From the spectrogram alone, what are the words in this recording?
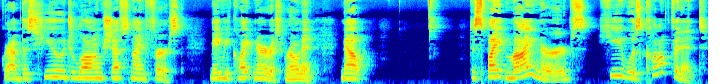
Grab this huge, long chef's knife first. Made me quite nervous, Ronan. Now, despite my nerves, he was confident.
